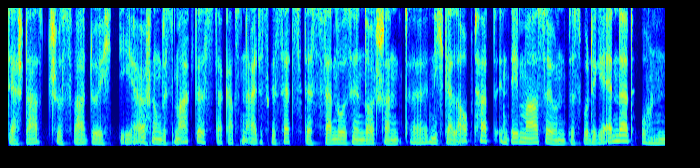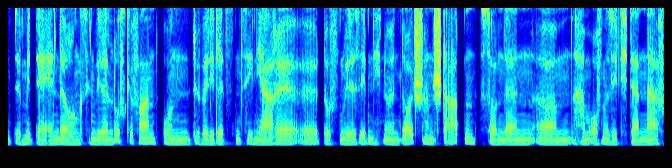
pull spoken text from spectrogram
der Startschuss war durch die Eröffnung des Marktes. Da gab es ein altes Gesetz, das Fernbusse in Deutschland äh, nicht erlaubt hat in dem Maße und das wurde geändert. Und mit der Änderung sind wir dann losgefahren und über die letzten zehn Jahre durften wir das eben nicht nur in Deutschland starten, sondern ähm, haben offensichtlich den Nerv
